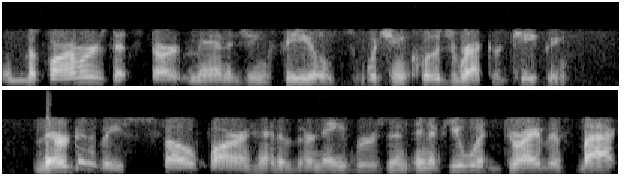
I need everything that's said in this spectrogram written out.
the farmers that start managing fields, which includes record keeping, they're going to be so far ahead of their neighbors. And, and if you would drive this back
